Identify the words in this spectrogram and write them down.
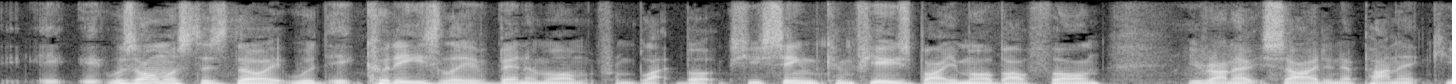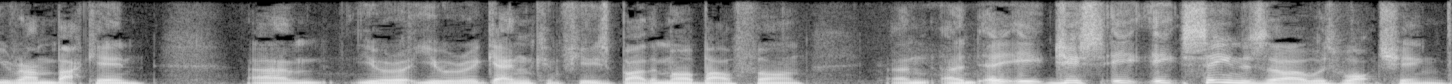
it, it was almost as though it would it could easily have been a moment from Black Books. You seemed confused by your mobile phone. You ran outside in a panic. You ran back in. Um, you were you were again confused by the mobile phone, and and it, it just it, it seemed as though I was watching,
